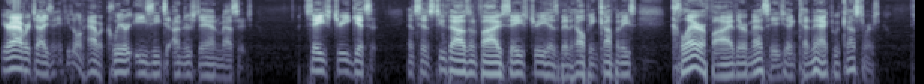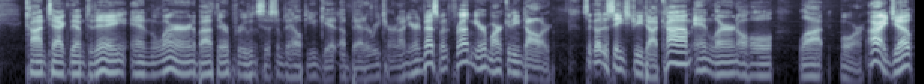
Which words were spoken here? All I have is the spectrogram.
your advertising if you don't have a clear, easy to understand message. SageTree gets it, and since 2005, SageTree has been helping companies clarify their message and connect with customers. Contact them today and learn about their proven system to help you get a better return on your investment from your marketing dollar. So go to sagetree.com and learn a whole lot more. All right, Joe.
